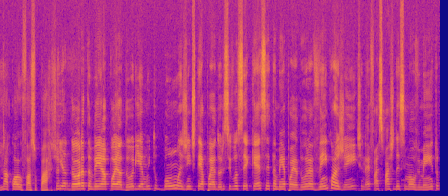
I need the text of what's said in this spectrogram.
Na qual eu faço parte. Que adora também é apoiador e é muito bom a gente ter apoiadores. Se você quer ser também apoiadora, vem com a gente, né? Faz parte desse movimento.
